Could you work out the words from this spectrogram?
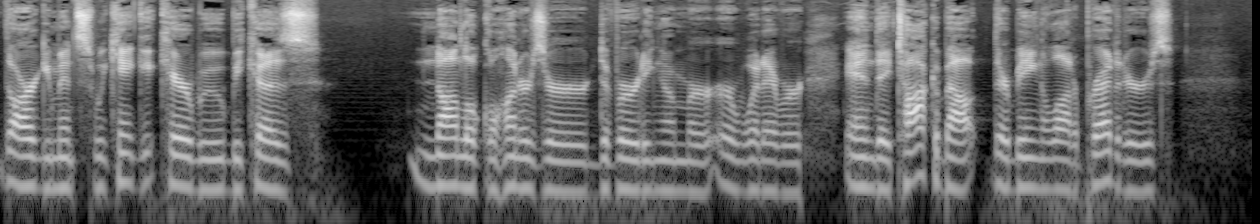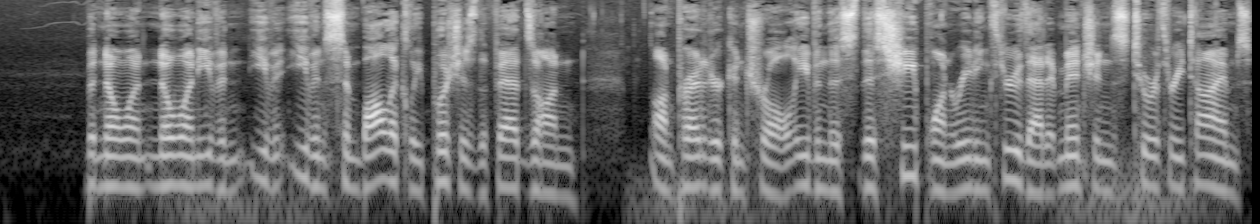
the arguments we can't get caribou because non-local hunters are diverting them or, or whatever, and they talk about there being a lot of predators, but no one no one even even even symbolically pushes the feds on on predator control. Even this this sheep one, reading through that, it mentions two or three times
